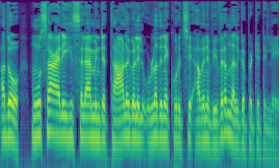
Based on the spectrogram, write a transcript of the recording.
അതോ മൂസ അലിഹിസ്സലാമിന്റെ താളുകളിൽ ഉള്ളതിനെക്കുറിച്ച് അവന് വിവരം നൽകപ്പെട്ടിട്ടില്ലേ?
